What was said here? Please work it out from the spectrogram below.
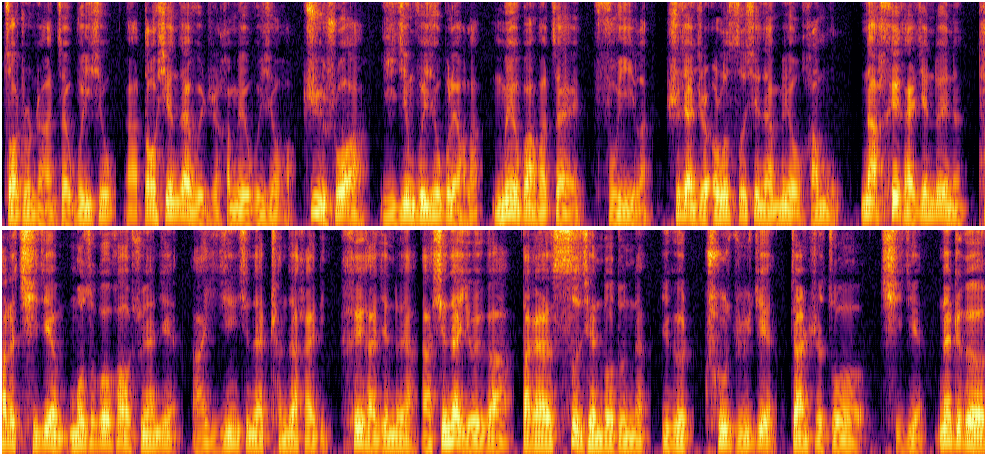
造船厂在维修啊，到现在为止还没有维修好。据说啊，已经维修不了了，没有办法再服役了。实际上就是俄罗斯现在没有航母。那黑海舰队呢？它的旗舰莫斯科号巡洋舰啊，已经现在沉在海底。黑海舰队啊啊，现在有一个啊，大概四千多吨的一个出局舰，暂时做旗舰。那这个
